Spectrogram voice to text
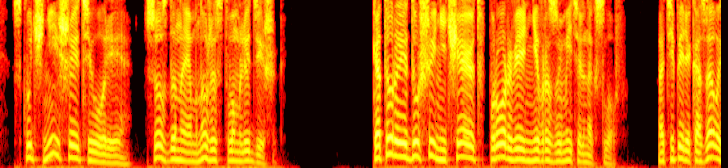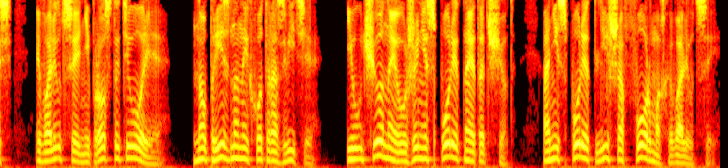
— скучнейшая теория, созданная множеством людишек, которые души не чают в прорве невразумительных слов. А теперь оказалось, эволюция не просто теория, но признанный ход развития, и ученые уже не спорят на этот счет, они спорят лишь о формах эволюции.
